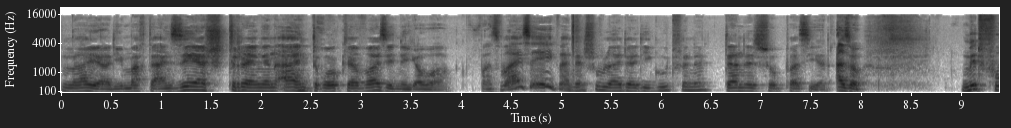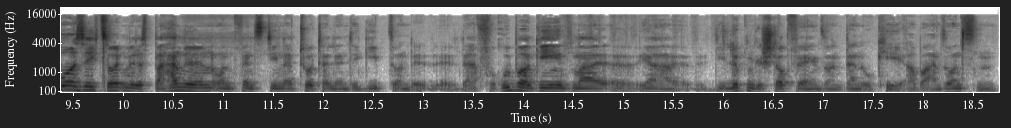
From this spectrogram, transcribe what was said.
naja, die machte einen sehr strengen Eindruck, da weiß ich nicht, aber was weiß ich, wenn der Schulleiter die gut findet, dann ist schon passiert. Also, mit Vorsicht sollten wir das behandeln und wenn es die Naturtalente gibt und äh, da vorübergehend mal äh, ja, die Lücken gestoppt werden sollen, dann okay. Aber ansonsten.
